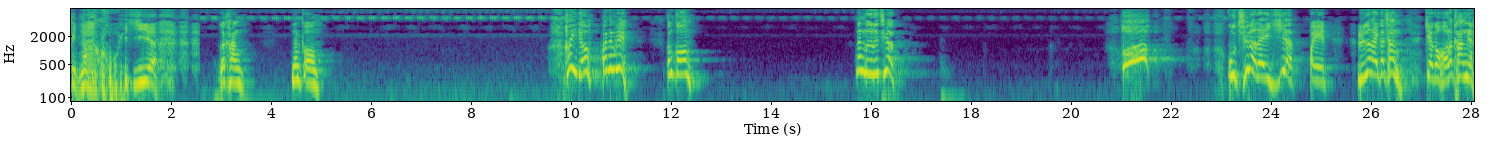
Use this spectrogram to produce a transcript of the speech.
ปิดหน้ากูเหี้ยแล้วครัง นั่นกอง เฮ้ยเดี๋ยวแป๊บนึงพี่ตรงกอง นั่นมือหรือเชือกกูเชื่อเลยเหี้ยเป็ดหรืออะไรก็ช่าง เกี่ยวกับหอระฆังเนี่ย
